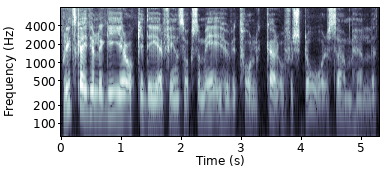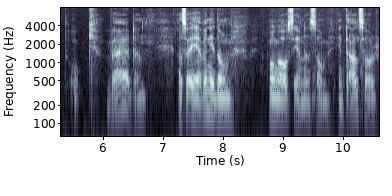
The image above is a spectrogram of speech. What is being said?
Politiska ideologier och idéer finns också med i hur vi tolkar och förstår samhället och världen. Alltså även i de många avseenden som inte alls har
